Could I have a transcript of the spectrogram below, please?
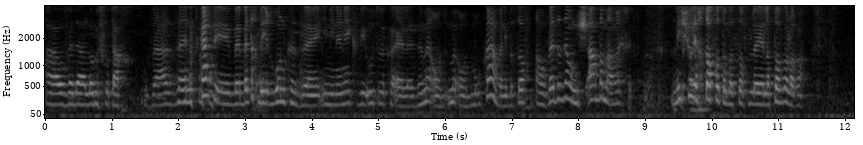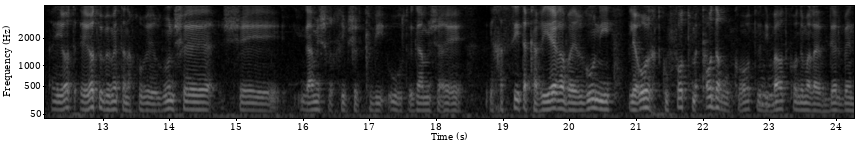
העובד הלא מפותח. ואז אה, נתקעתי, בטח בארגון כזה, עם ענייני קביעות וכאלה, זה מאוד מאוד מורכב. אני בסוף, העובד הזה הוא נשאר במערכת. מישהו יחטוף אותו בסוף לטוב או לרע. היות, היות ובאמת אנחנו בארגון ש, שגם יש רכיב של קביעות וגם יש אה, יחסית הקריירה בארגון היא לאורך תקופות מאוד ארוכות ודיברת קודם על ההבדל בין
